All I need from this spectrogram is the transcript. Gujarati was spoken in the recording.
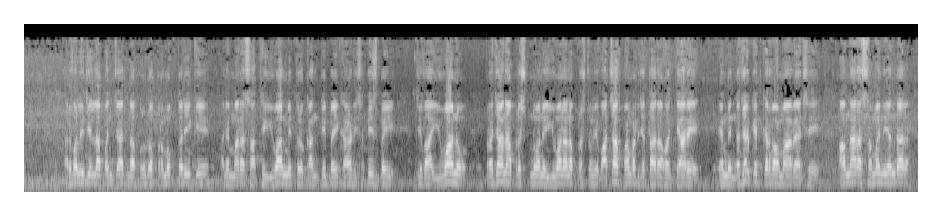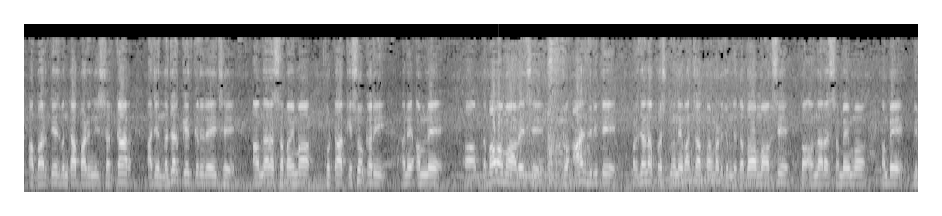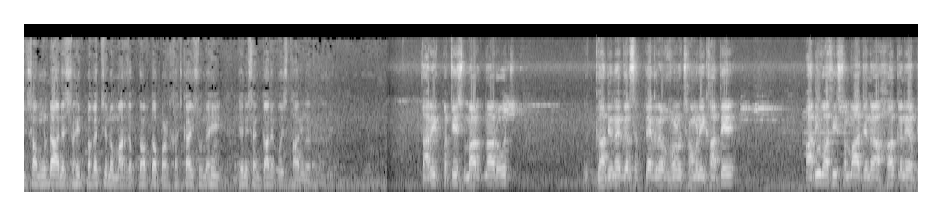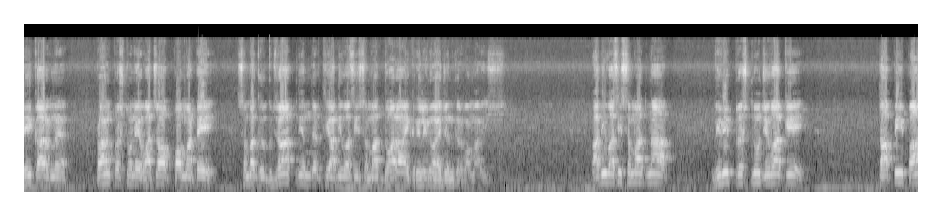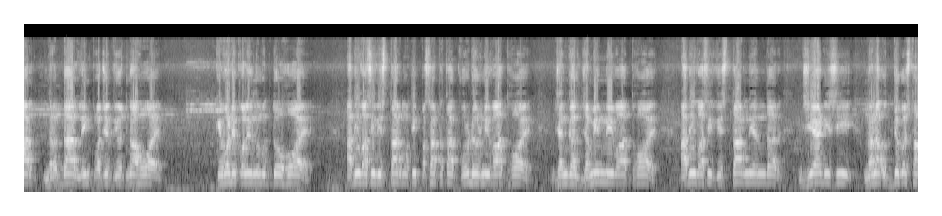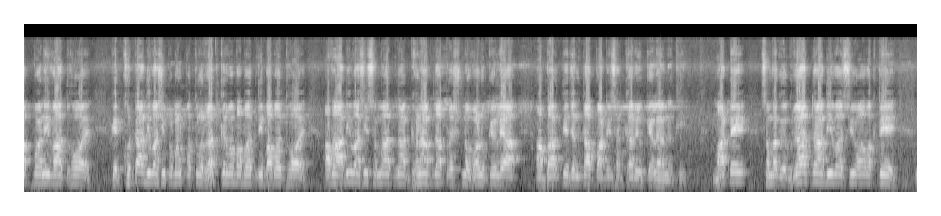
અરવલ્લી જિલ્લા પંચાયતના પૂર્વ પ્રમુખ તરીકે અને મારા સાથે યુવાન મિત્રો કાંતિભાઈ ખરાડી, સતીશભાઈ જેવા યુવાનો પ્રજાના પ્રશ્નો અને યુવાનોના પ્રશ્નોની વાચા આપવા માટે જતા રહ્યા હોય ત્યારે એમને નજરકેદ કરવામાં આવ્યા છે. આવનારા સમયની અંદર આ ભારતીય જનતા પાર્ટીની સરકાર આજે નજરકેદ કરી રહી છે. આવનારા સમયમાં ખોટા કેસો કરી અને અમને દબાવવામાં આવે છે. જો આ જ રીતે પ્રજાના પ્રશ્નોને વાચા આપવા માટે જો અમને દબાવવામાં આવશે, તો આવનારા સમયમાં અમે બિરસા મુંડા અને શહીદ ભગતસિંહનો માર્ગ અપનાવતો પણ ખચકાઈશું નહીં. જેની શંકાને કોઈ સ્થાન નથી. તારીખ પચીસ માર્ચના રોજ ગાંધીનગર સત્યાગ્રહ વણ છાવણી ખાતે આદિવાસી સમાજના હક અને અધિકારને પ્રાણ પ્રશ્નોને વાંચવા આપવા માટે સમગ્ર ગુજરાતની અંદરથી આદિવાસી સમાજ દ્વારા એક રેલીનું આયોજન કરવામાં આવ્યું છે. આદિવાસી સમાજના વિવિધ પ્રશ્નો જેવા કે તાપી, પાર, નર્મદા લિંક પ્રોજેક્ટ યોજના હોય કેવડી કોલોનીનો મુદ્દો હોય, આદિવાસી વિસ્તારમાંથી પસાર થતા કોરિડોરની વાત હોય, જંગલ જમીનની વાત હોય આદિવાસી વિસ્તારની અંદર જીઆઈડીસી નાના ઉદ્યોગો સ્થાપવાની વાત હોય કે ખોટા આદિવાસી પ્રમાણપત્રો રદ કરવા બાબતની બાબત હોય, આવા આદિવાસી સમાજના ઘણા બધા પ્રશ્નો વણ ઉકેલ્યા આ ભારતીય જનતા પાર્ટી સરકારે ઉકેલ્યા નથી. માટે સમગ્ર ગુજરાતના આદિવાસીઓ આ વખતે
